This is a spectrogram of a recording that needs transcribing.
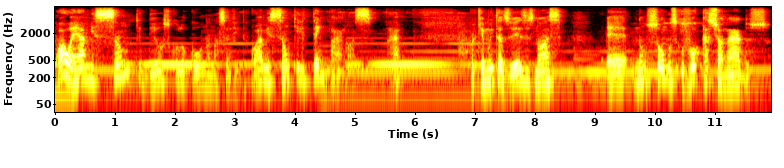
qual é a missão que Deus colocou na nossa vida, qual é a missão que Ele tem para nós. Né? Porque muitas vezes nós é, não somos vocacionados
